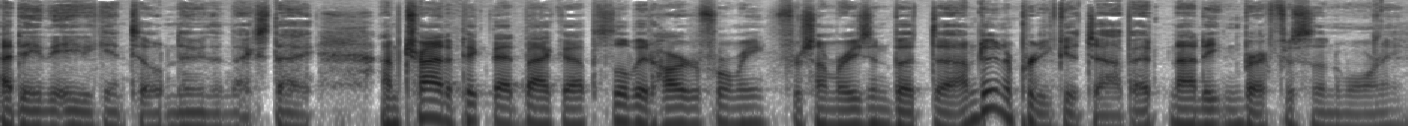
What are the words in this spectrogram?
I didn't eat again until noon the next day. I'm trying to pick that back up. It's a little bit harder for me for some reason, but uh, I'm doing a pretty good job at not eating breakfast in the morning.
